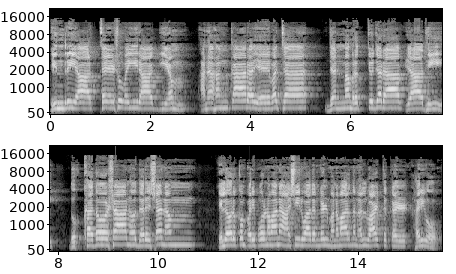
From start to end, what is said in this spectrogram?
இந்திரியார்த்தேஷு வைராக்கியம் அனஹங்கார ஏவச்ச ஜன்ம மிருத்யுஜரா வியாதி துக்கதோஷானுதர்சனம். எல்லோருக்கும் பரிபூர்ணமான ஆசீர்வாதங்கள் மனமார்ந்த நல்வாழ்த்துக்கள். ஹரி ஓம்.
